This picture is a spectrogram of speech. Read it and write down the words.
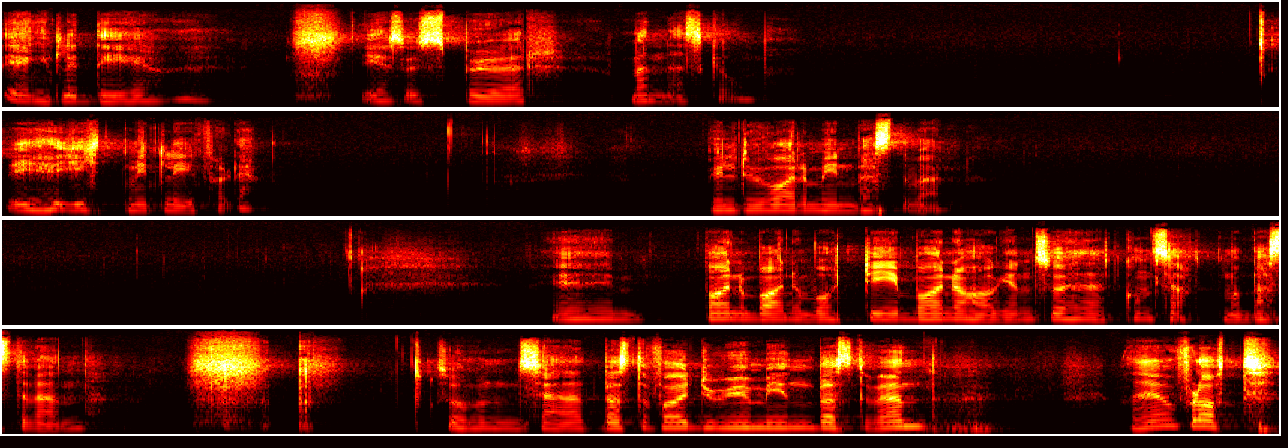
egentlig det Jesus spør mennesket om. Jeg har gitt mitt liv for det. Vil du være min beste venn? Eh, barnebarnet vårt i barnehagen så er det et konsept med bestevenn. Så hun sier at 'bestefar, du er min bestevenn'. Det er jo flott.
